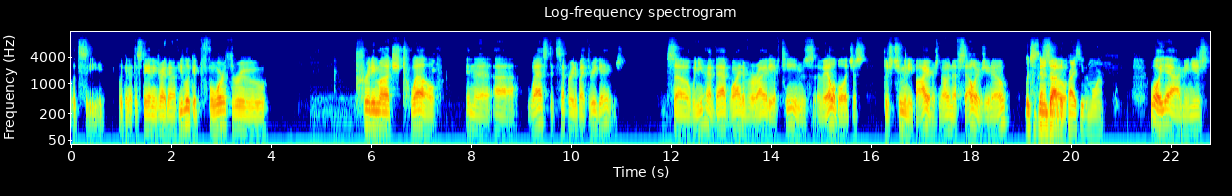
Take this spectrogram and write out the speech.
let's see, looking at the standings right now, if you look at four through pretty much 12 in the uh, West, it's separated by three games. So when you have that wide a variety of teams available, it just there's too many buyers, not enough sellers, you know. Which is going to so, drive the price even more. Well, yeah, I mean, you just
